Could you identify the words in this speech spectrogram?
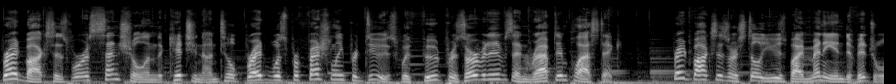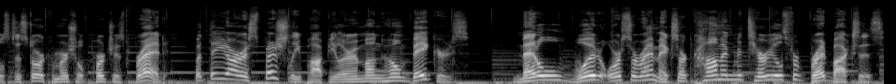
Bread boxes were essential in the kitchen until bread was professionally produced with food preservatives and wrapped in plastic. Bread boxes are still used by many individuals to store commercial purchased bread, but they are especially popular among home bakers. Metal, wood, or ceramics are common materials for bread boxes.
